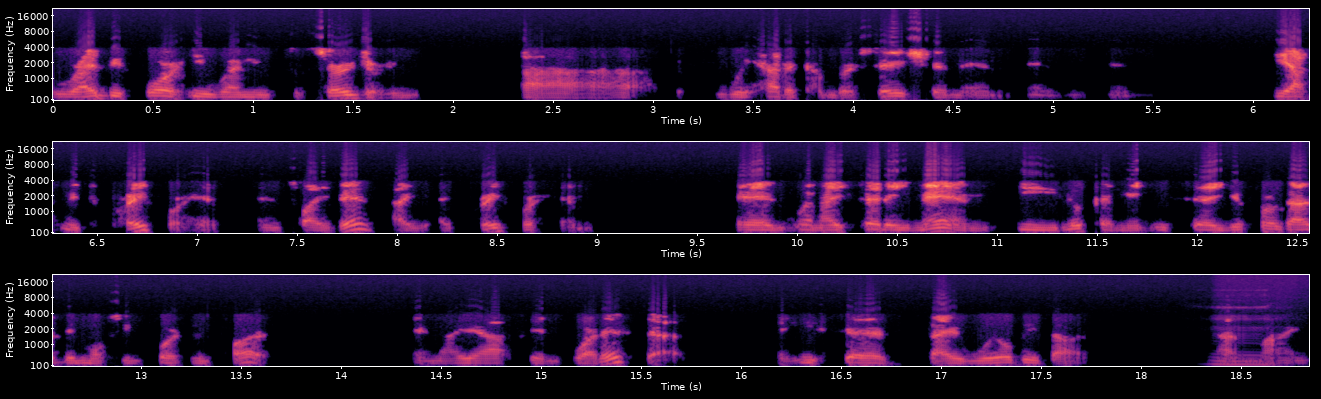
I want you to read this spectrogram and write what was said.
right before he went into surgery, we had a conversation, and, and, and he asked me to pray for him. And so I did. I, I prayed for him. And when I said amen, he looked at me. He said, You forgot the most important part. And I asked him, What is that? And he said, Thy will be done, not mm. mine.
